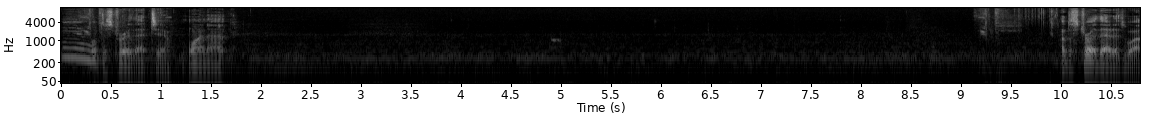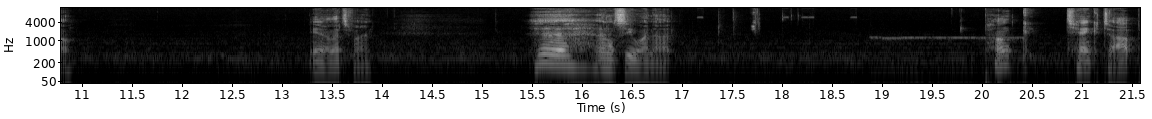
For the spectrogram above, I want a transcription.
yeah, we'll destroy that too. Why not? I'll destroy that as well. Yeah, that's fine. Eh, I don't see why not. Punk tank top,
